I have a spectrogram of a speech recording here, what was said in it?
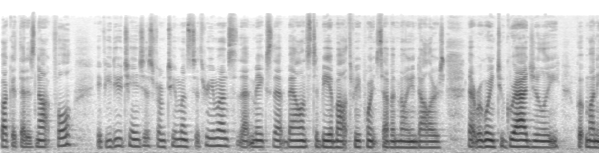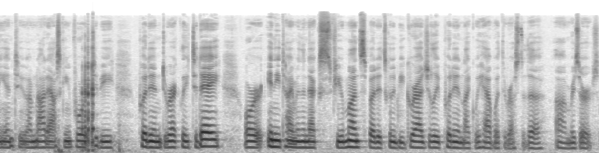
bucket that is not full. If you do change this from two months to three months, that makes that balance to be about $3.7 million that we're going to gradually put money into. I'm not asking for it to be put in directly today or anytime in the next few months, but it's going to be gradually put in like we have with the rest of the um, reserves.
